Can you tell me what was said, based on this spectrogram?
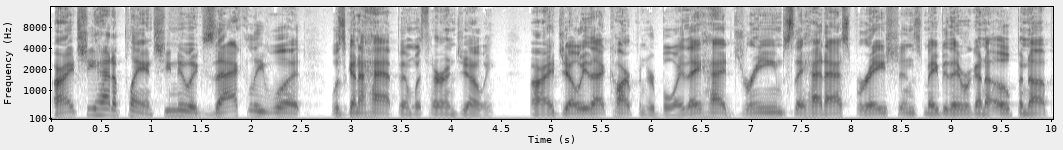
All right, she had a plan. She knew exactly what was going to happen with her and Joey. All right, Joey, that carpenter boy. They had dreams, they had aspirations. Maybe they were going to open up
